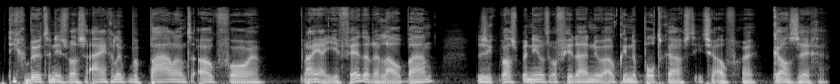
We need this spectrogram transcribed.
Die gebeurtenis was eigenlijk bepalend ook voor nou ja, je verdere loopbaan. Dus ik was benieuwd of je daar nu ook in de podcast iets over kan zeggen.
